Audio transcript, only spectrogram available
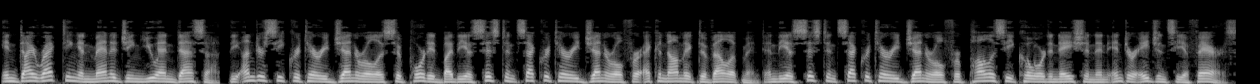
In directing and managing UNDESA, the Undersecretary-General is supported by the Assistant Secretary-General for Economic Development and the Assistant Secretary-General for Policy Coordination and Inter-Agency Affairs.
